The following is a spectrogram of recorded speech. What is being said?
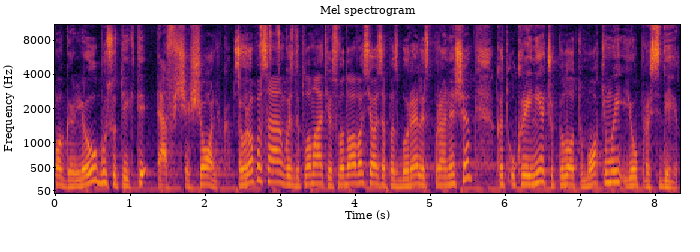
pagaliau bus suteikti F-16. ES diplomatijos vadovas Jozepas Borelis pranešė, kad ukrainiečių pilotų mokymai jau prasidėjo.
